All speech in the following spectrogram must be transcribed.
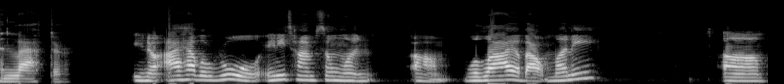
and laughter. You know, I have a rule anytime someone um, will lie about money, um,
